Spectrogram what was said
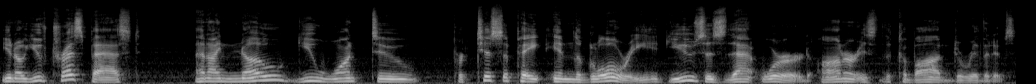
you know, you've trespassed, and I know you want to participate in the glory. It uses that word. Honor is the kabod derivatives.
